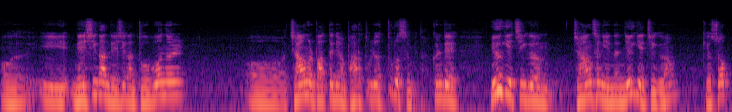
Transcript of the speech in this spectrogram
어, 이 4시간 4시간 두 번을 어, 저항을 받더니 바로 뚫려 뚫었습니다. 그런데 여기에 지금 저항선이 있는 여기에 지금 계속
